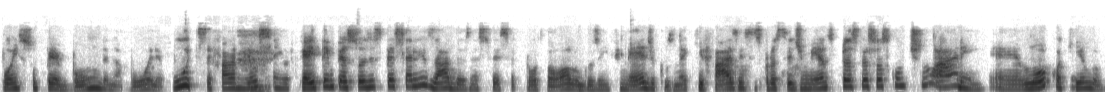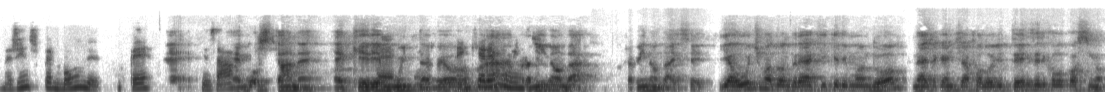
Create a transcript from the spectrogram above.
põem super bonder na bolha. Putz, você fala, meu senhor. E aí tem pessoas especializadas, né, podólogos, enfim, médicos, né, que fazem esses procedimentos para as pessoas continuarem. É louco aquilo. Imagina super bonder no pé. Bizarro. É gostar, né? É querer É, muito, tem- né? Eu, tem que querer ah, muito. Pra mim não dá. Pra mim não dá isso aí. E a última do André aqui que ele mandou, né? Já que a gente já falou de tênis, ele colocou assim, ó.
